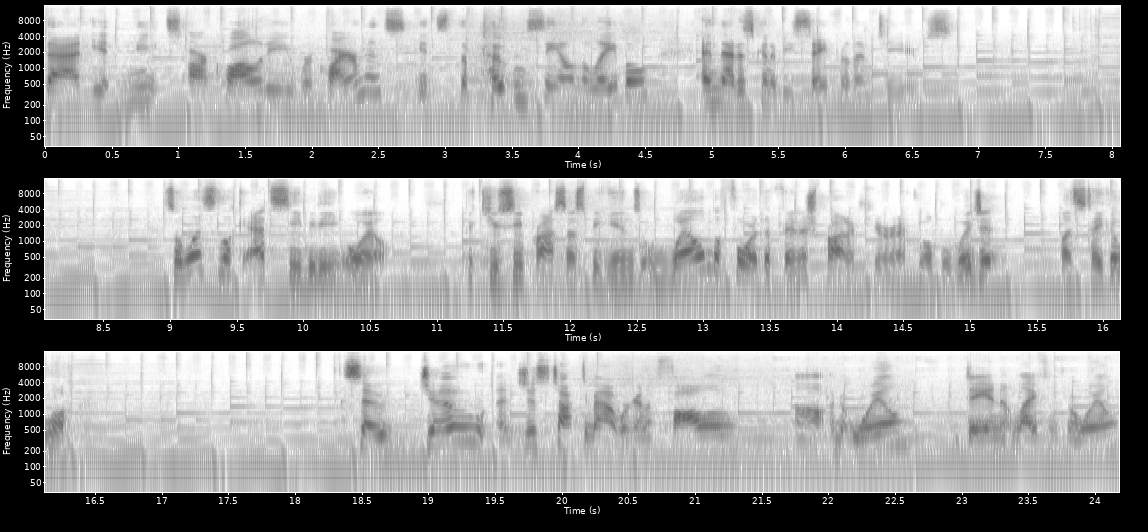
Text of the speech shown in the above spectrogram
that it meets our quality requirements, it's the potency on the label, and that is going to be safe for them to use. So let's look at CBD oil. The QC process begins well before the finished product here at Global Widget. Let's take a look. So Joe uh, just talked about we're going to follow uh, an oil, day in the life of an oil.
